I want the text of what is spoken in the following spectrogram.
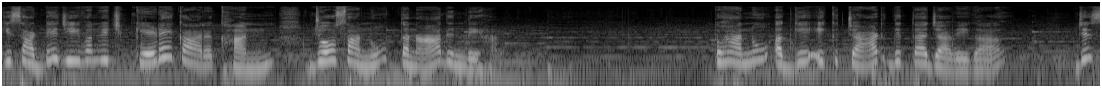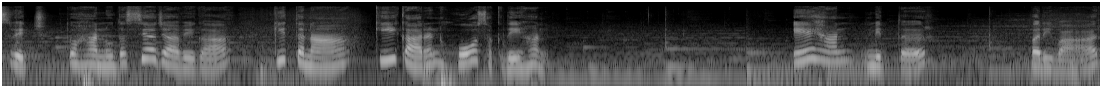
ਕਿ ਸਾਡੇ ਜੀਵਨ ਵਿੱਚ ਕਿਹੜੇ ਕਾਰਕ ਹਨ ਜੋ ਸਾਨੂੰ ਤਣਾਅ ਦਿੰਦੇ ਹਨ। ਤੁਹਾਨੂੰ ਅੱਗੇ ਇੱਕ ਚਾਰਟ ਦਿੱਤਾ ਜਾਵੇਗਾ, ਜਿਸ ਵਿੱਚ ਤੁਹਾਨੂੰ ਦੱਸਿਆ ਜਾਵੇਗਾ ਕਿ ਤਣਾਅ ਕੀ ਕਾਰਨ ਹੋ ਸਕਦੇ ਹਨ। ਇਹ ਹਨ ਮਿੱਤਰ, ਪਰਿਵਾਰ,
